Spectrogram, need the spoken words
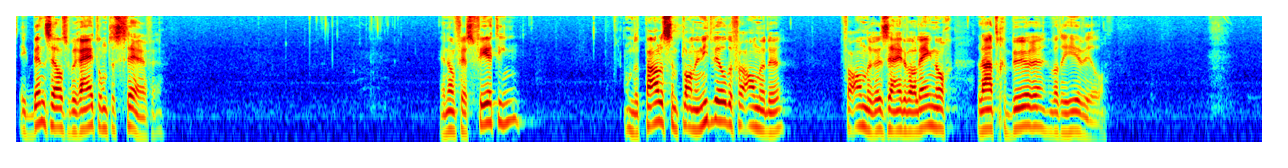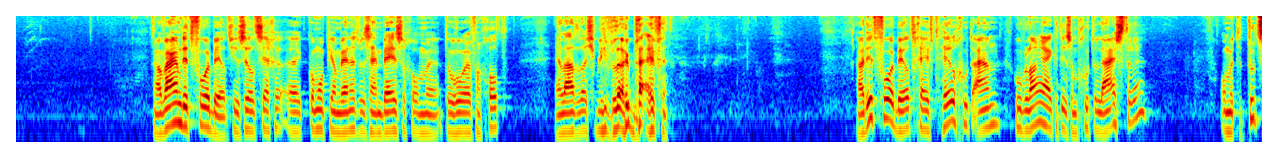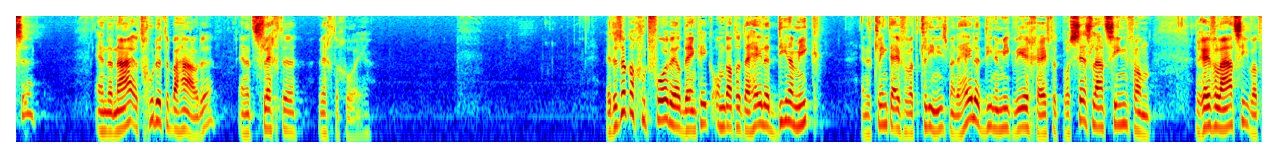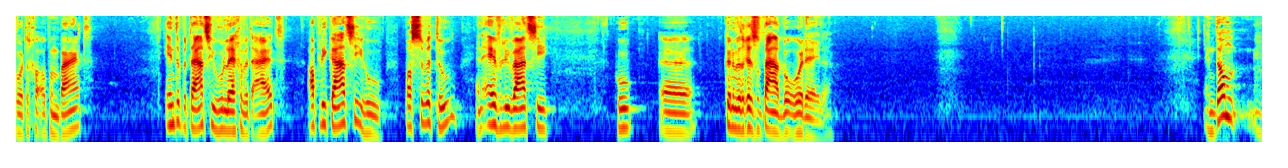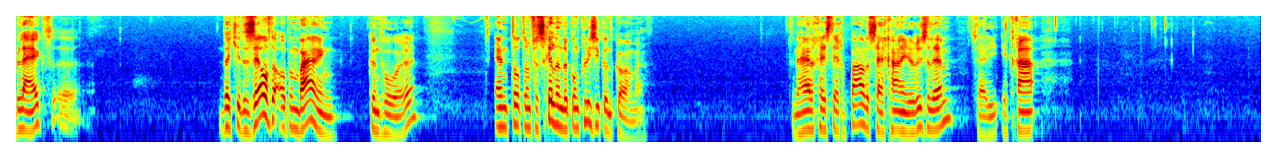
Ik ben zelfs bereid om te sterven. En dan vers 14. Omdat Paulus zijn plannen niet wilde veranderen, veranderen zeiden we alleen nog: laat gebeuren wat de Heer wil. Nou, waarom dit voorbeeld? Je zult zeggen: eh, kom op, Jan Bennett, we zijn bezig om eh, te horen van God. En laat het alsjeblieft leuk blijven. Nou, dit voorbeeld geeft heel goed aan hoe belangrijk het is om goed te luisteren, om het te toetsen en daarna het goede te behouden en het slechte weg te gooien. Het is ook een goed voorbeeld, denk ik, omdat het de hele dynamiek, en het klinkt even wat klinisch, maar de hele dynamiek weergeeft, het proces laat zien van revelatie, wat wordt er geopenbaard, interpretatie, hoe leggen we het uit, applicatie, hoe passen we toe, en evaluatie, hoe uh, kunnen we het resultaat beoordelen? En dan blijkt uh, dat je dezelfde openbaring kunt horen en tot een verschillende conclusie kunt komen. Toen de Heilige Geest tegen Paulus zei: Ga naar Jeruzalem, zei hij: Ik ga.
